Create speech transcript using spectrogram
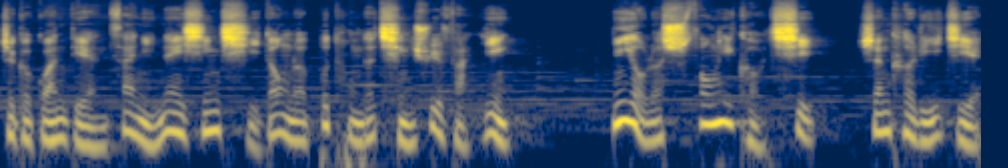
这个观点在你内心启动了不同的情绪反应，你有了松一口气，深刻理解。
